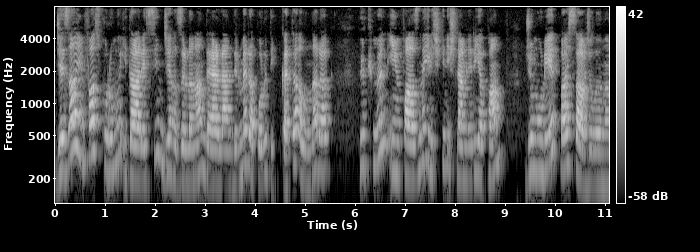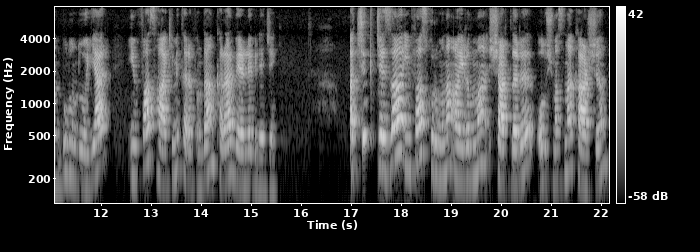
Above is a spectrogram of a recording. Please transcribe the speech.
Ceza İnfaz Kurumu idaresince hazırlanan değerlendirme raporu dikkate alınarak hükmün infazına ilişkin işlemleri yapan Cumhuriyet Başsavcılığının bulunduğu yer infaz hakimi tarafından karar verilebilecek. Açık ceza infaz kurumuna ayrılma şartları oluşmasına karşın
